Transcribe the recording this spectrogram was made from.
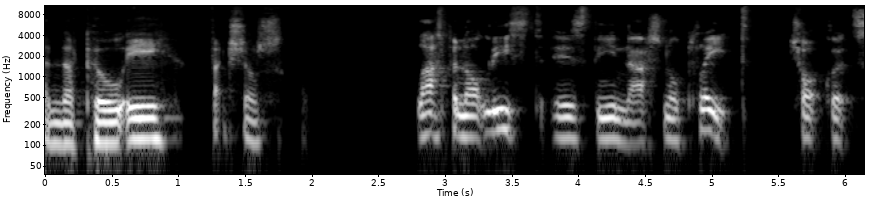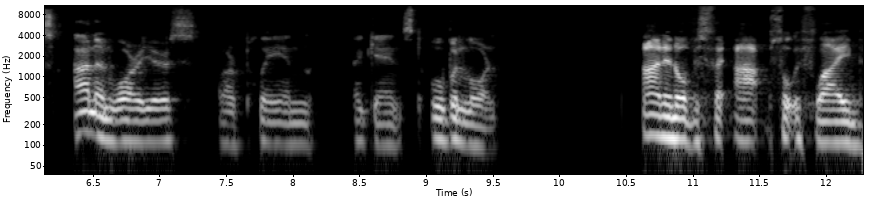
in their Pool A fixtures. Last but not least is the National Plate. Chocolates Annan Warriors are playing against Oban Lorn. Annan obviously absolutely flying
